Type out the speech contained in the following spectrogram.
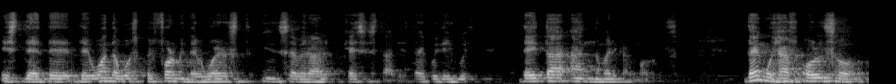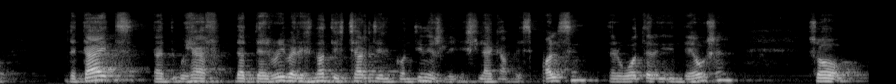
is the, the, the one that was performing the worst in several case studies that we did with data and numerical models. Then we have also the tides that we have, that the river is not discharging continuously. It's like a, it's pulsing the water in the ocean. So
